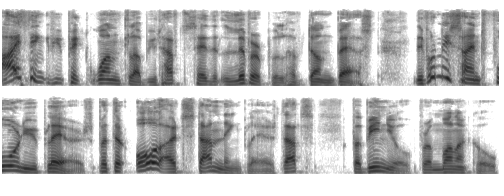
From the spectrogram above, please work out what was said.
I think if you picked one club, you'd have to say that Liverpool have done best. They've only signed four new players, but they're all outstanding players. That's Fabinho from Monaco,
